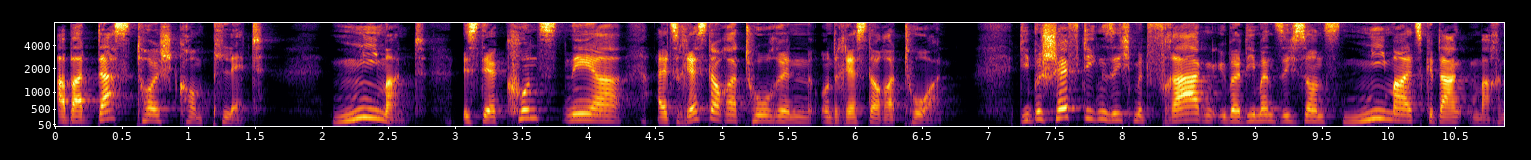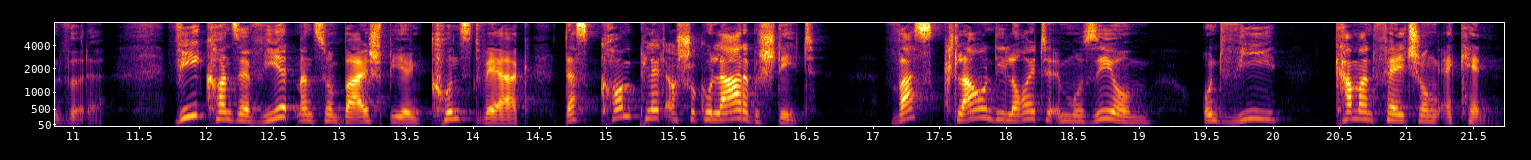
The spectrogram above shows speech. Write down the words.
aber das täuscht komplett. Niemand ist der Kunst näher als Restauratorinnen und Restauratoren. Die beschäftigen sich mit Fragen, über die man sich sonst niemals Gedanken machen würde. Wie konserviert man zum Beispiel ein Kunstwerk, das komplett aus Schokolade besteht? Was klauen die Leute im Museum? Und wie kann man Fälschungen erkennen?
